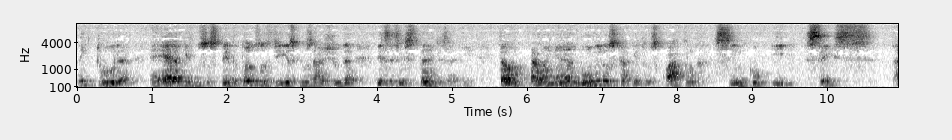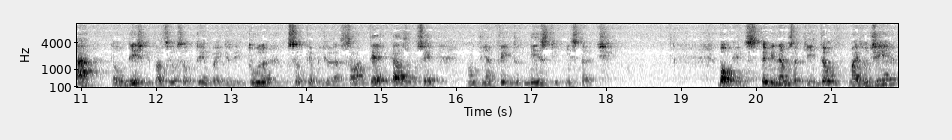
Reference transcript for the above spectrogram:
leitura. É ela que nos sustenta todos os dias, que nos ajuda nesses instantes aqui. Então, para amanhã, Números, capítulos 4, 5 e 6. Tá? Então, deixe de fazer o seu tempo aí de leitura, o seu tempo de oração, até caso você não tenha feito neste instante. Bom, queridos, terminamos aqui então mais um dia,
